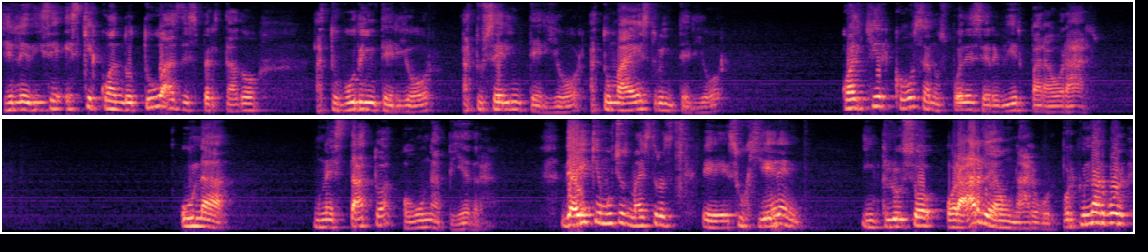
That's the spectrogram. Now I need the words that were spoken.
Y él le dice, es que cuando tú has despertado a tu Buda interior, a tu ser interior, a tu maestro interior, cualquier cosa nos puede servir para orar. Una, una estatua o una piedra. De ahí que muchos maestros eh, sugieren incluso orarle a un árbol, porque un árbol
